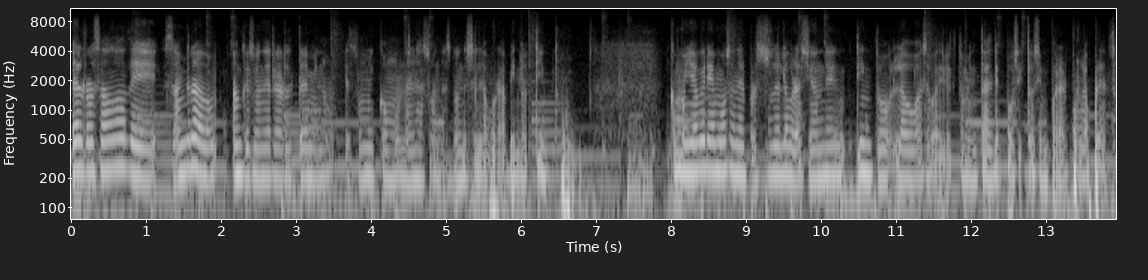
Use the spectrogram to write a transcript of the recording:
El rosado de sangrado, aunque suene raro el término, es muy común en las zonas donde se elabora vino tinto. Como ya veremos en el proceso de elaboración de tinto, la uva se va directamente al depósito sin parar por la prensa.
